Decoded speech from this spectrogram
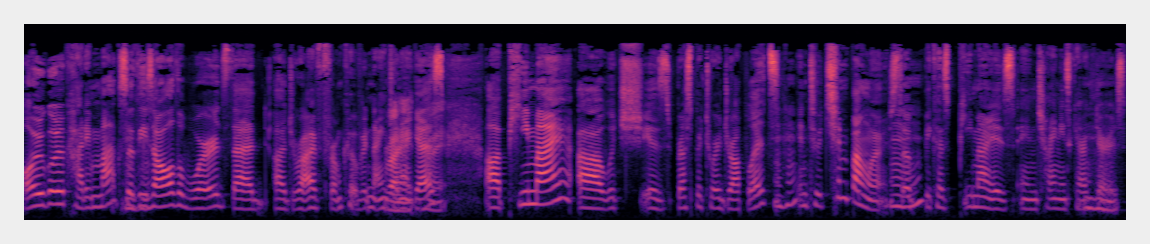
얼굴 가림막. So these are all the words that uh, derive from COVID-19, I Right, guess. right. Uh, 비말, uh, which is respiratory droplets, into 침방울. So because 비말 is in Chinese characters.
